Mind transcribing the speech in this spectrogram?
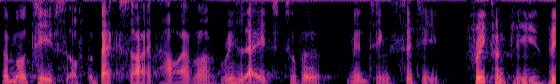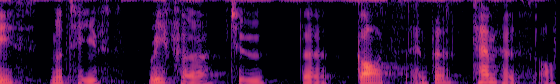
The motifs of the backside, however, relate to the minting city. Frequently, these motifs refer to the gods and the temples of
